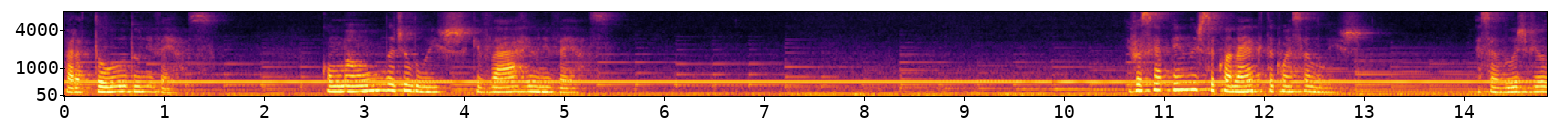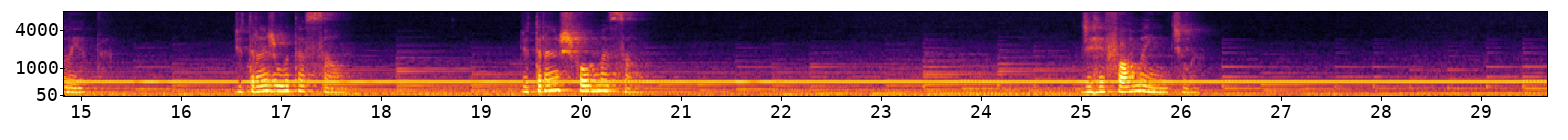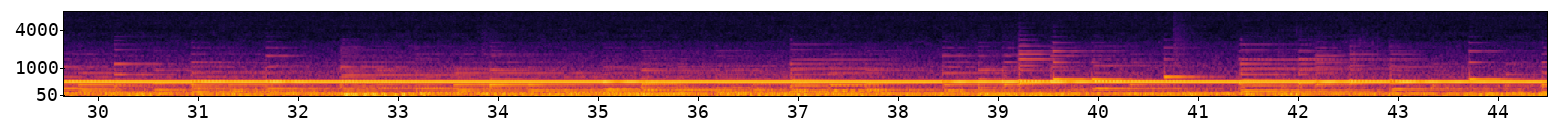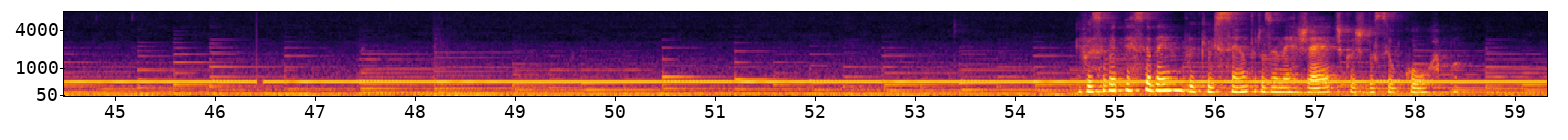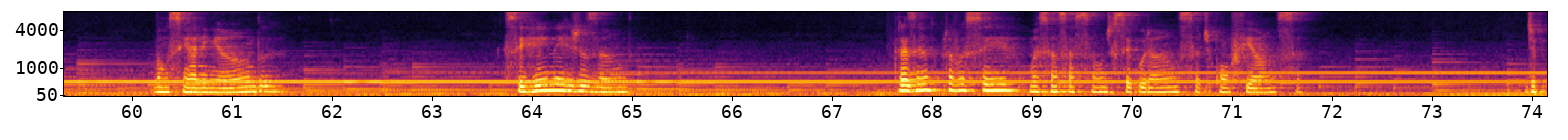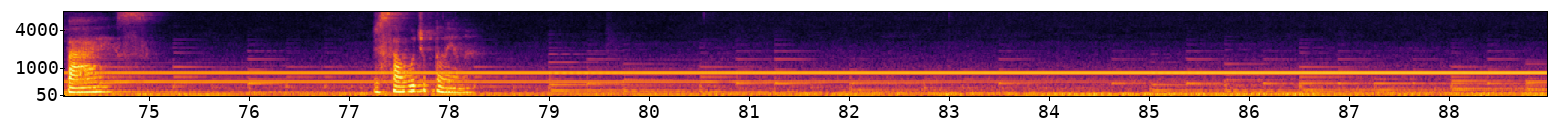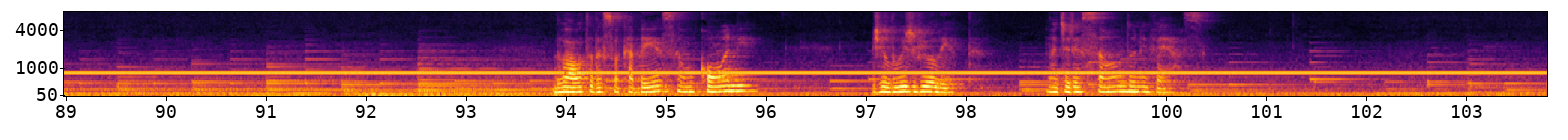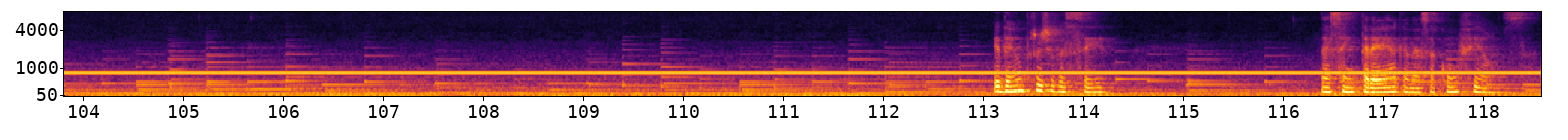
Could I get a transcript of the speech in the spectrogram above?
para todo o universo, como uma onda de luz que varre o universo. E você apenas se conecta com essa luz, essa luz violeta, de transmutação, de transformação. De reforma íntima. E você vai percebendo que os centros energéticos do seu corpo vão se alinhando, se reenergizando, trazendo para você uma sensação de segurança, de confiança, de paz, de saúde plena. Alto da sua cabeça um cone de luz violeta na direção do universo. E dentro de você, nessa entrega, nessa confiança,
